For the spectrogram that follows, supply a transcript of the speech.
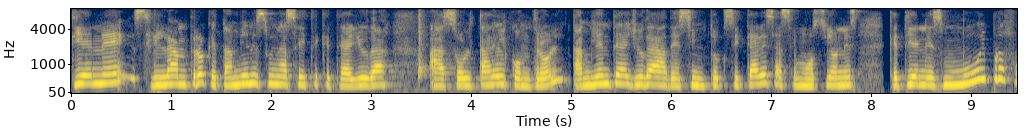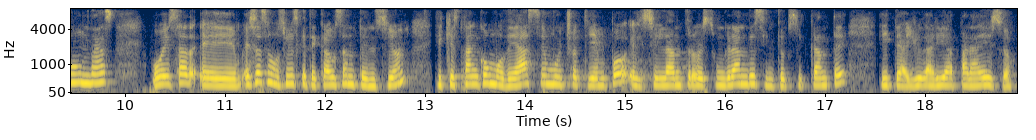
Tiene cilantro, que también es un aceite que te ayuda a soltar el control, también te ayuda a desintoxicar esas emociones que tienes muy profundas o eh, esas emociones que te causan tensión y que están como de hace mucho tiempo. El cilantro es un gran desintoxicante y te ayudaría para eso.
